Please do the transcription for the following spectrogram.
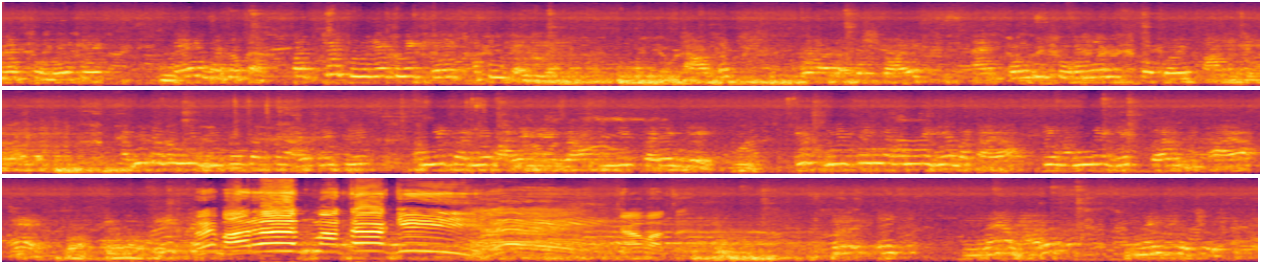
मिनट से लेके डेढ़ बजे तक पच्चीस मिनट में खेल खत्म कर दिया टारगेट एंड कोई भी सिविलियंस को कोई काम नहीं हुआ अभी तक हम ये ब्रीफिंग करके आए थे कि हम ये करने वाले हैं या हम ये करेंगे। इस ब्रीफिंग में हमने ये बताया कि हमने ये कर दिखाया है। अरे भारत माता की! क्या बात है? एक नया भारत नई सोच।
